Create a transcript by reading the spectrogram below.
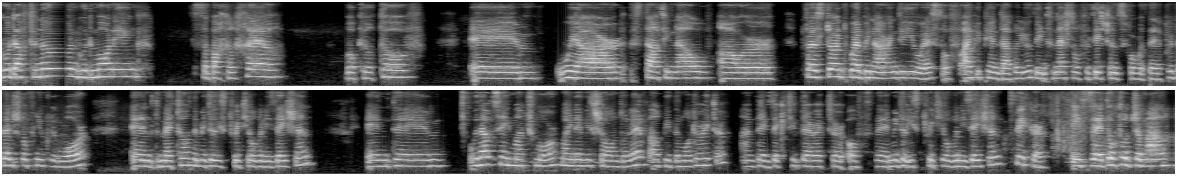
Good afternoon, good morning, Sabah el Khair, Boker Tov. Um, we are starting now our first joint webinar in the US of IPPNW, the International Physicians for the Prevention of Nuclear War, and METO, the Middle East Treaty Organization. And um, without saying much more, my name is Sharon Dolev. I'll be the moderator. I'm the executive director of the Middle East Treaty Organization. Speaker is uh, Dr. Jamal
